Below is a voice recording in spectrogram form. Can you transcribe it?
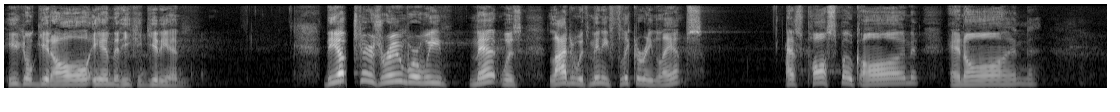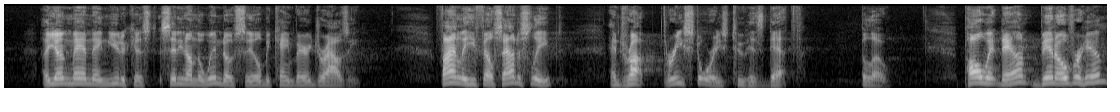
He's going to get all in that he could get in. The upstairs room where we met was lighted with many flickering lamps. As Paul spoke on and on, a young man named Eutychus, sitting on the windowsill, became very drowsy. Finally, he fell sound asleep and dropped three stories to his death below. Paul went down, bent over him,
